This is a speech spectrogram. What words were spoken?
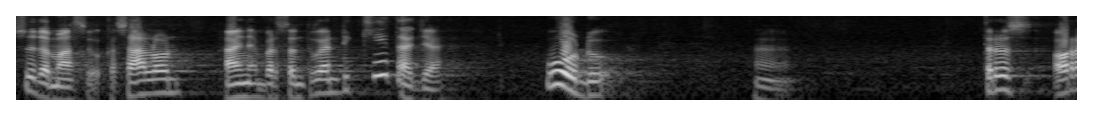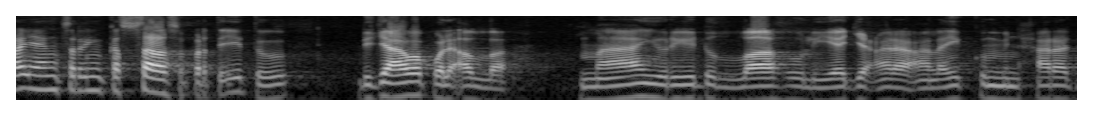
sudah masuk ke salon hanya bersentuhan dikit aja. Wudhu nah. terus orang yang sering kesal seperti itu dijawab oleh Allah ma yuridullahu liyaj'ala alaikum min haraj.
